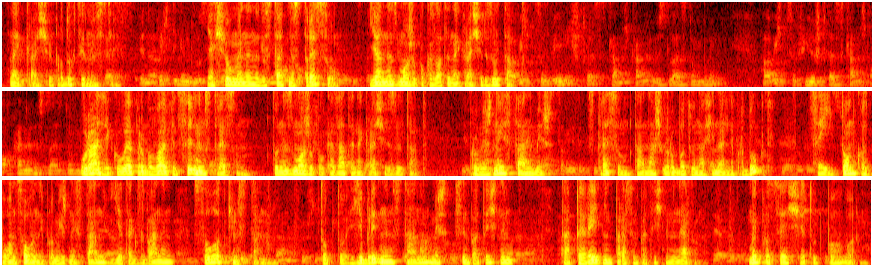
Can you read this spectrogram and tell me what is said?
найкращої продуктивності. Якщо в мене недостатньо стресу, я не зможу показати найкращий результат. У разі, коли я перебуваю під сильним стресом, то не зможу показати найкращий результат. Проміжний стан між стресом та нашою роботою на фінальний продукт, цей тонко збалансований проміжний стан є так званим солодким станом, тобто гібридним станом між симпатичним та переднім парасимпатичними нервами. Ми про це ще тут поговоримо.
